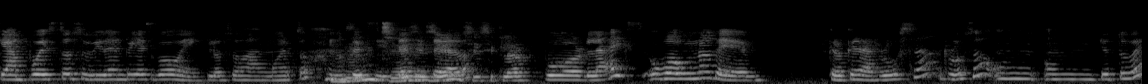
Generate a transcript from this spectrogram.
que han puesto su vida en riesgo e incluso han muerto. No sé si te has enterado. Sí, sí, claro. Por likes. Hubo uno de, creo que era rusa, ruso, un, un youtuber,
